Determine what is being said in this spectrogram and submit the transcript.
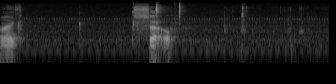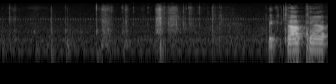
Like so. Take your top cap,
